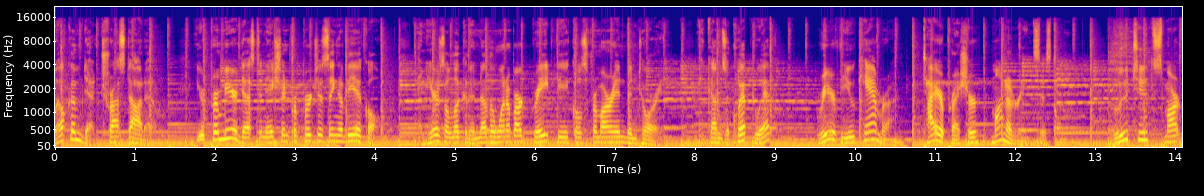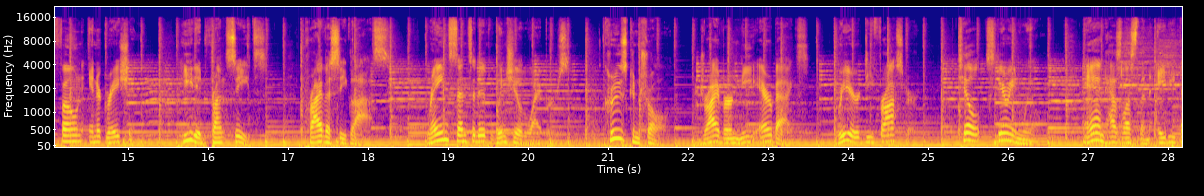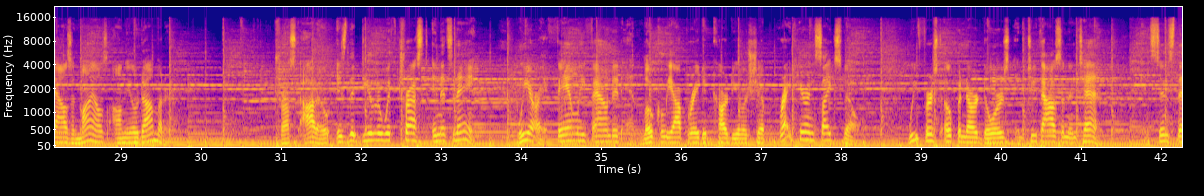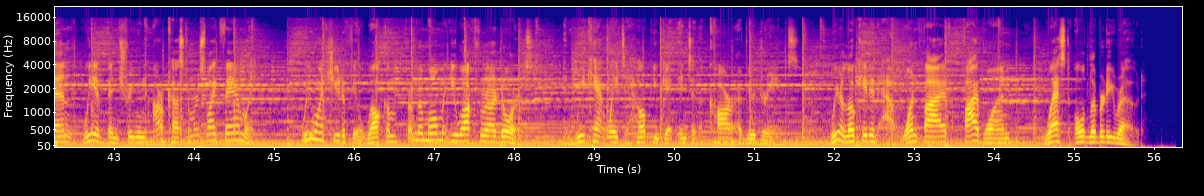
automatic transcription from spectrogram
Welcome to Trust Auto, your premier destination for purchasing a vehicle. And here's a look at another one of our great vehicles from our inventory. It comes equipped with rear view camera, tire pressure monitoring system, Bluetooth smartphone integration, heated front seats, privacy glass, rain sensitive windshield wipers, cruise control, driver knee airbags, rear defroster, tilt steering wheel, and has less than 80,000 miles on the odometer. Trust Auto is the dealer with trust in its name. We are a family founded and locally operated car dealership right here in Sykesville. We first opened our doors in 2010, and since then, we have been treating our customers like family. We want you to feel welcome from the moment you walk through our doors, and we can't wait to help you get into the car of your dreams. We are located at 1551 West Old Liberty Road.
